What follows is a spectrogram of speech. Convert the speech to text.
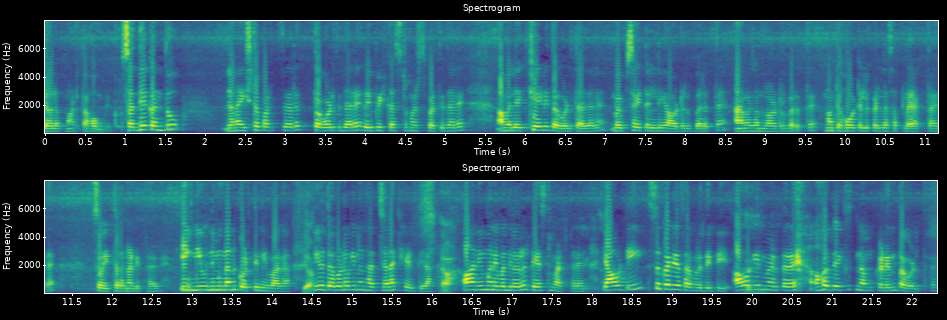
ಡೆವಲಪ್ ಮಾಡ್ತಾ ಹೋಗಬೇಕು. ಸದ್ಯಕ್ಕಂತೂ ಜನ ಇಷ್ಟಪಡ್ತಿದ್ದಾರೆ ತಗೊಳ್ತಿದ್ದಾರೆ ರಿಪೀಟ್ ಕಸ್ಟಮರ್ಸ್ ಬರ್ತಿದ್ದಾರೆ. ಆಮೇಲೆ ಕೇಳಿ ತಗೊಳ್ತಾ ಇದ್ದಾರೆ. ವೆಬ್ಸೈಟಲ್ಲಿ ಆರ್ಡರ್ ಬರುತ್ತೆ ಅಮೆಝಾನ್ ಆರ್ಡರ್ ಬರುತ್ತೆ ಮತ್ತು ಹೋಟೆಲ್ಗಳೆಲ್ಲ ಸಪ್ಲೈ ಆಗ್ತಾ ಇದೆ. ಸೊ ಈ ತರ ನಡೀತಾ ಇದೆ. ಈಗ ನೀವು ನಿಮ್ಗೆ ನಾನು ಕೊಡ್ತೀನಿ ಇವಾಗ. ನೀವು ತಗೊಂಡೋಗಿ ನಾನು ಹತ್ತು ಜನಕ್ಕೆ ಹೇಳ್ತೀರಾ? ಆ ನಿಮ್ಮ ಮನೆ ಬಂದಿರೋರು ಟೇಸ್ಟ್ ಮಾಡ್ತಾರೆ. ಯಾವ ಟೀ? ಸುಕನ್ಯ ಸಮೃದ್ಧಿ ಟೀ. ಅವಾಗ ಏನ್ ಮಾಡ್ತಾರೆ? ಅವ್ರ ನೆಕ್ಸ್ಟ್ ನಮ್ಮ ಕಡೆಯಿಂದ ತಗೊಳ್ತಾರೆ.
